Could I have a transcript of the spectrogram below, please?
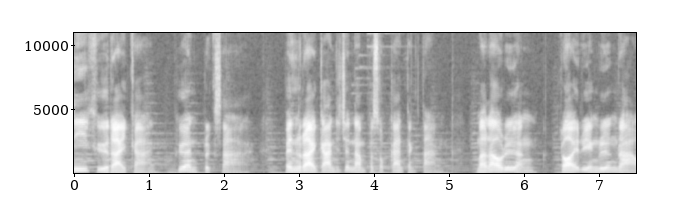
นี่คือรายการเพื่อนปรึกษา เป็นรายการที่จะนำประสบการณ์ต่างๆ มาเล่าเรื่องร้อยเรียงเรื่องราว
